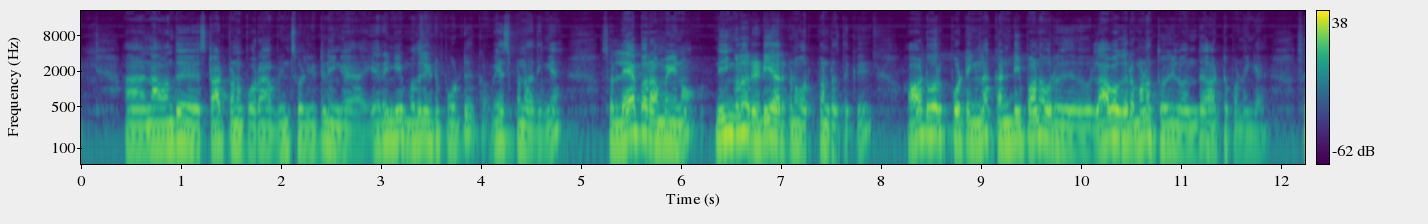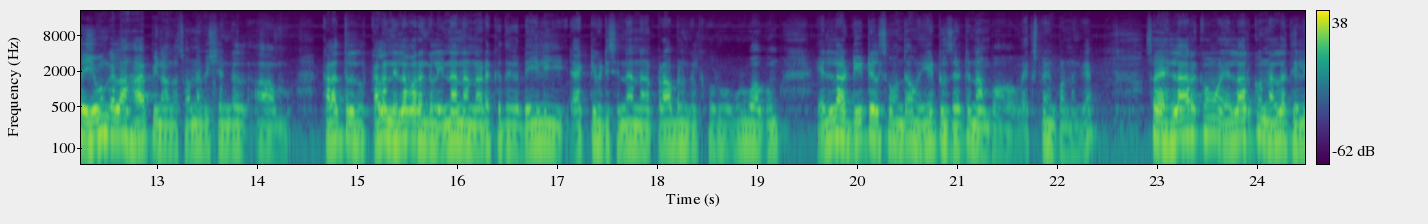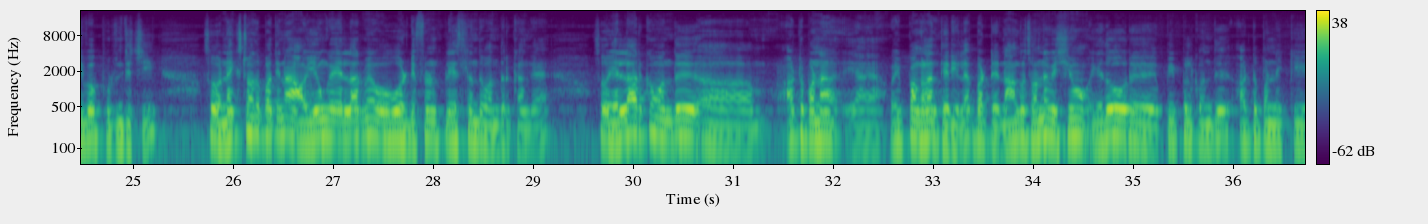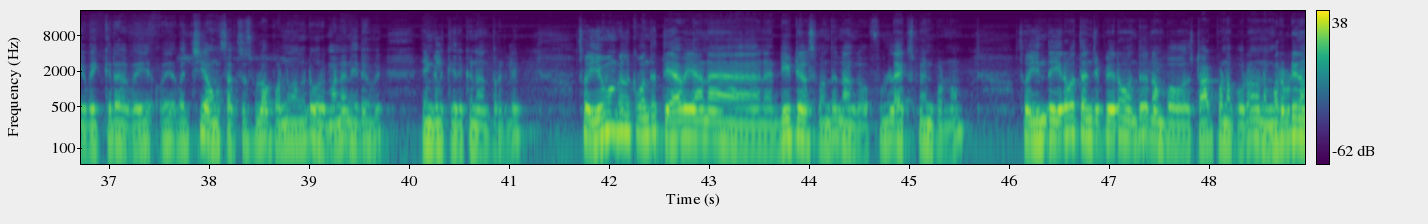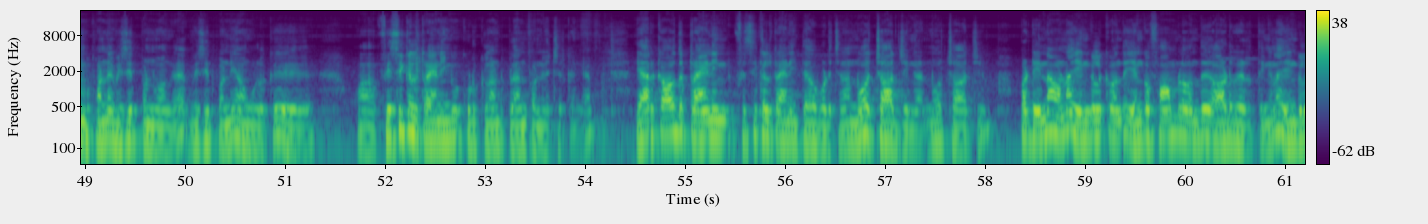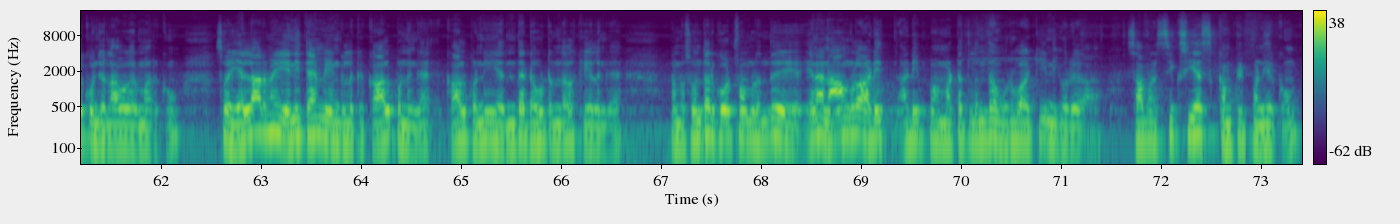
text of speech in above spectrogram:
நான் வந்து ஸ்டார்ட் பண்ண போகிறேன் அப்படின்னு சொல்லிட்டு நீங்கள் இறங்கி முதலீடு போட்டு வேஸ்ட் பண்ணாதீங்க. ஸோ லேபர் அமையணும். நீங்களும் ரெடியாக இருக்கணும் ஒர்க் பண்ணுறதுக்கு ஹார்ட் ஒர்க் போட்டிங்கன்னா கண்டிப்பான ஒரு லாபகரமான தொழில் வந்து ஆட்டு பண்ணுங்க. ஸோ இவங்கெல்லாம் ஹாப்பி நாங்கள் சொன்ன விஷயங்கள் களத்தில் கள நிலவரங்கள் என்னென்ன நடக்குது டெய்லி ஆக்டிவிட்டிஸ் என்னென்ன ப்ராப்ளங்களுக்கு உரு உருவாகும் எல்லா டீட்டெயில்ஸும் வந்து அவங்க ஏ டு செட்டு நம்ம எக்ஸ்பிளைன் பண்ணுங்கள் ஸோ எல்லாருக்கும் எல்லாருக்கும் நல்ல தெளிவாக புரிஞ்சிச்சு. ஸோ நெக்ஸ்ட் வந்து பார்த்திங்கன்னா இவங்க எல்லாருமே ஒவ்வொரு டிஃப்ரெண்ட் பிளேஸ்லேருந்து வந்திருக்காங்க. ஸோ எல்லாருக்கும் வந்து ஆட்டு பண்ணை வைப்பாங்களான்னு தெரியல. பட் நாங்கள் சொன்ன விஷயம் ஏதோ ஒரு பீப்புளுக்கு வந்து ஆட்டு பண்ணைக்கு வைக்கிற வை வச்சு அவங்க சக்ஸஸ்ஃபுல்லாக பண்ணுவாங்கன்ற ஒரு மன நிறைவு எங்களுக்கு இருக்குது நண்பர்களே. ஸோ இவங்களுக்கு வந்து தேவையான டீட்டெயில்ஸ் வந்து நாங்கள் ஃபுல்லாக எக்ஸ்பிளைன் பண்ணோம். ஸோ இந்த இருபத்தஞ்சு பேரும் வந்து நம்ம ஸ்டார்ட் பண்ண போகிறோம் மறுபடியும் நம்ம பண்ண விசிட் பண்ணுவாங்க. விசிட் பண்ணி அவங்களுக்கு ஃபிசிக்கல் ட்ரைனிங்கும் கொடுக்கலான்னு பிளான் பண்ணி வச்சுருக்கேங்க. யாருக்காவது ட்ரைனிங் ஃபிசிக்கல் ட்ரைனிங் தேவைப்படுச்சுன்னா நோ சார்ஜுங்க நோ சார்ஜ் பட் என்ன ஆகுனா எங்களுக்கு வந்து எங்கள் ஃபார்மில் வந்து ஆடு எடுத்திங்கன்னா எங்களுக்கு கொஞ்சம் லாபகரமாக இருக்கும். ஸோ எல்லாருமே எனி டைம் எங்களுக்கு கால் பண்ணுங்கள் கால் பண்ணி எந்த டவுட் இருந்தாலும் கேளுங்க. நம்ம சுந்தர் கோட் ஃபார்ம்லேருந்து ஏன்னா நாங்களும் அடி அடி மட்டத்துலேருந்து தான் உருவாக்கி இன்றைக்கி ஒரு செவன் சிக்ஸ் இயர்ஸ் கம்ப்ளீட் பண்ணியிருக்கோம்.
